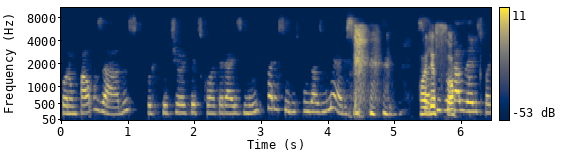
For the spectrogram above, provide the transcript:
foram pausados porque tinham efeitos colaterais muito parecidos com os das mulheres. só Olha que, só. no caso deles, foi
